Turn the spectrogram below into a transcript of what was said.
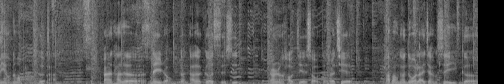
没有那么朋克啦。反而他的内容跟他的歌词是让人好接受的，而且泡泡团对我来讲是一个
